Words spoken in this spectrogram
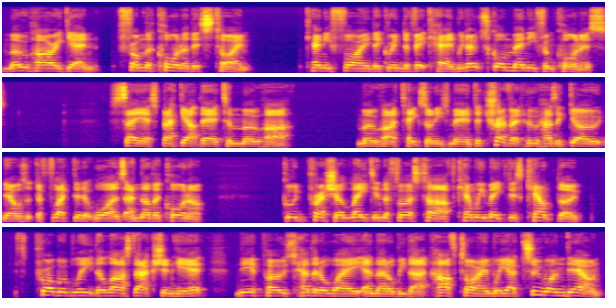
Moha again from the corner this time. Can he find a Grindavik head? We don't score many from corners. Sayas back out there to Moha. Moha takes on his man to Trevitt, who has a go. Now, was it deflected? It was. Another corner. Good pressure late in the first half. Can we make this count, though? It's probably the last action here. Near post, headed away, and that'll be that. Half time, we are 2 1 down.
